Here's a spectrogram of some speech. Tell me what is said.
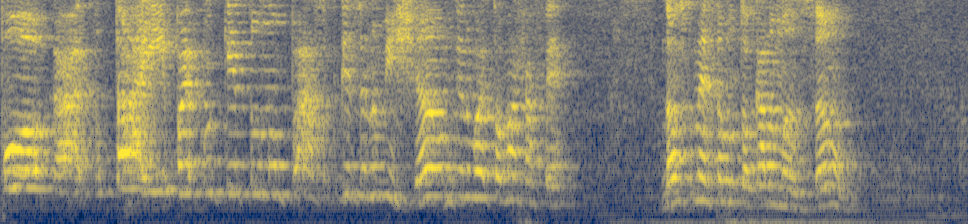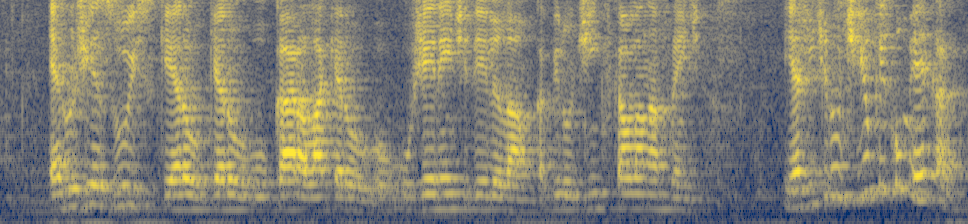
Pô, cara, tu tá aí, pai, por que tu não passa? Por que você não me chama? Por que não vai tomar café? Nós começamos a tocar no Mansão, era o Jesus, que era o, que era o, o cara lá, que era o, o- o gerente dele lá, um cabeludinho que ficava lá na frente. E a gente não tinha o que comer, cara.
